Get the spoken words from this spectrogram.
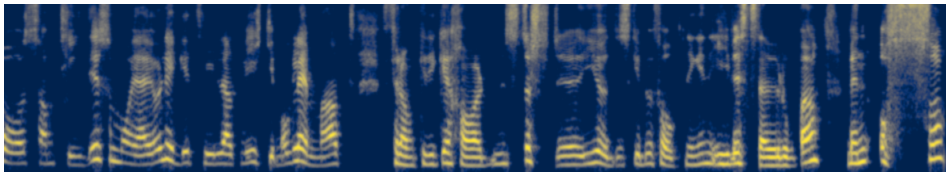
Og samtidig så må jeg jo legge til at vi ikke må glemme at Frankrike har den største jødiske befolkningen i Vest-Europa, men også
